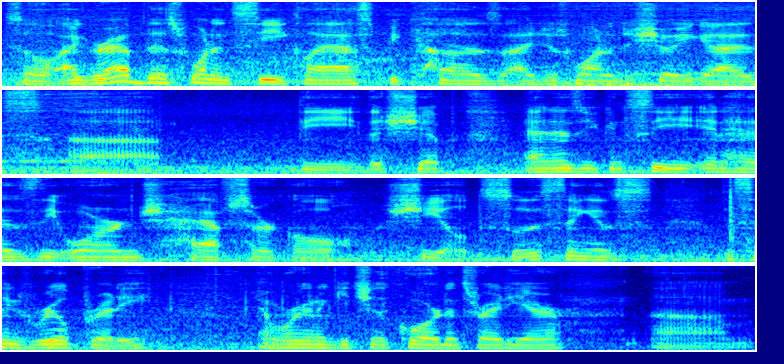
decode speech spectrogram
So I grabbed this one in C class because I just wanted to show you guys uh, the the ship. And as you can see it has the orange half circle shields so this thing is this thing's real pretty. And we're gonna get you the coordinates right here. Um,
